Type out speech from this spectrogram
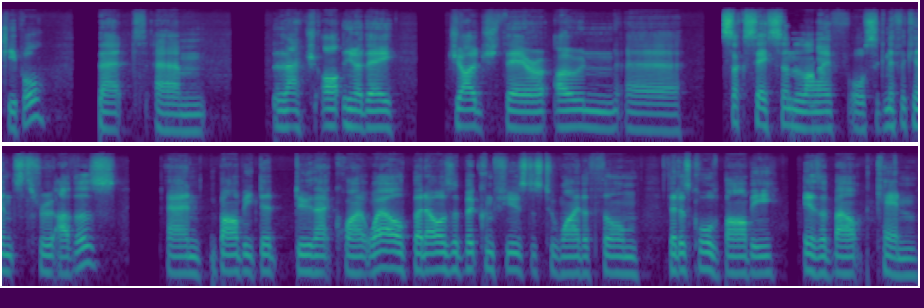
people that um, latch on. You know, they judge their own uh, success in life or significance through others. And Barbie did do that quite well, but I was a bit confused as to why the film that is called Barbie is about Ken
